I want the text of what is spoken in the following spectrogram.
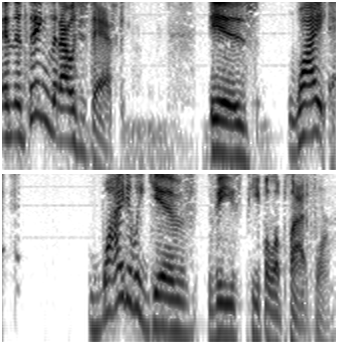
And the thing that I was just asking is why why do we give these people a platform?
